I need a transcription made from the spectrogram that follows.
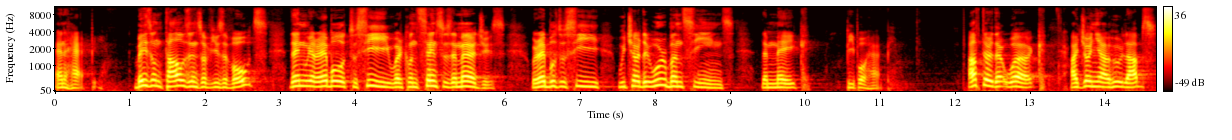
and happy. Based on thousands of user votes, then we are able to see where consensus emerges. We're able to see which are the urban scenes that make people happy. After that work, I joined Yahoo Labs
